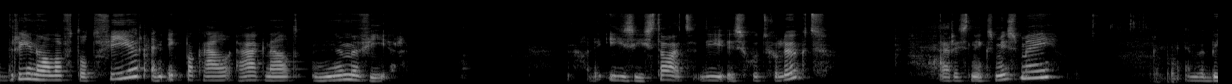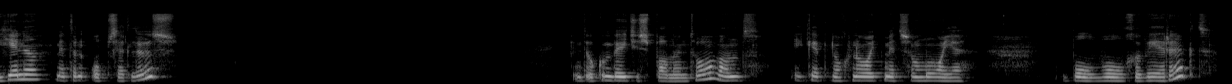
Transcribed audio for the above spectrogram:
3,5 tot 4 en ik pak haaknaald nummer 4 nou de easy start die is goed gelukt. Daar is niks mis mee. En we beginnen met een opzetlus ik vind het ook een beetje spannend hoor want ik heb nog nooit met zo'n mooie bol wol gewerkt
